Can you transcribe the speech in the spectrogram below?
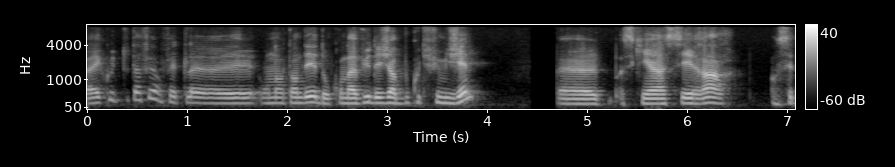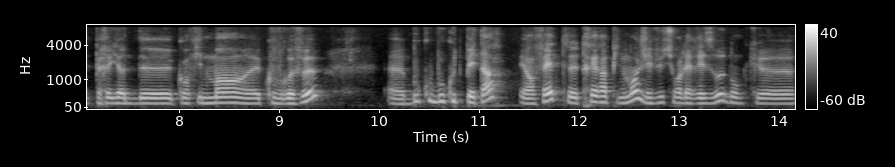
Bah écoute, tout à fait. En fait, on entendait, donc on a vu déjà beaucoup de fumigènes, euh, ce qui est assez rare en cette période de confinement, euh, couvre-feu. Euh, beaucoup, beaucoup de pétards. Et en fait, très rapidement, j'ai vu sur les réseaux donc qu'il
